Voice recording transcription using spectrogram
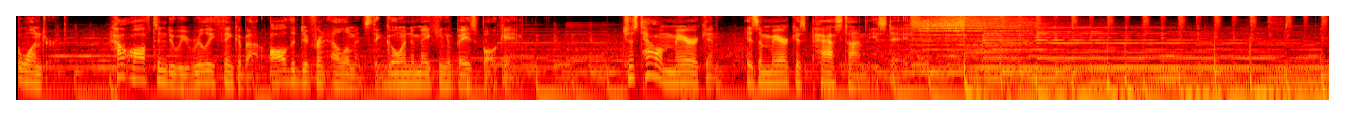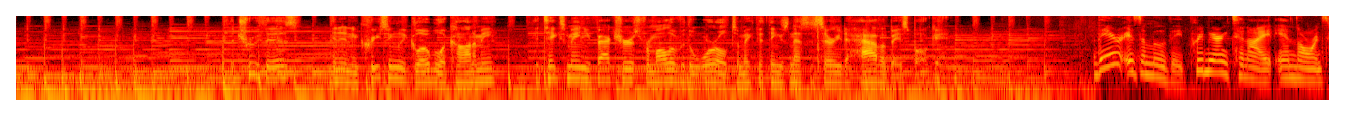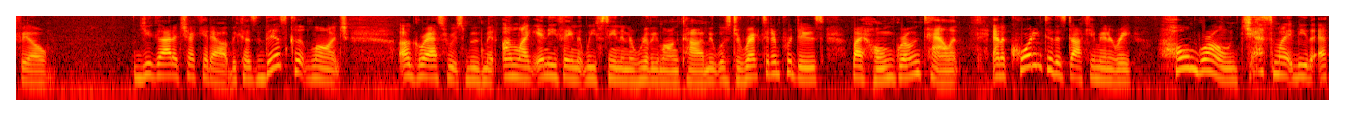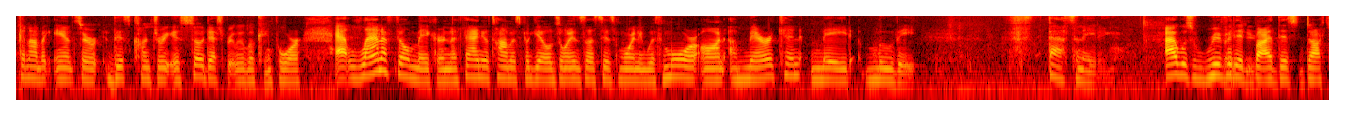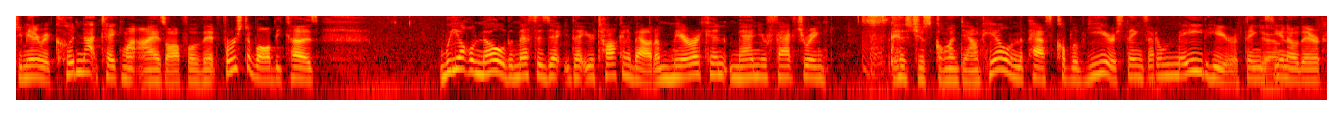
I wonder, how often do we really think about all the different elements that go into making a baseball game? Just how American is America's pastime these days? The truth is, in an increasingly global economy, it takes manufacturers from all over the world to make the things necessary to have a baseball game. There is a movie premiering tonight in Lawrenceville. You got to check it out because this could launch a grassroots movement unlike anything that we've seen in a really long time. It was directed and produced by homegrown talent. And according to this documentary, homegrown just might be the economic answer this country is so desperately looking for. Atlanta filmmaker Nathaniel Thomas McGill joins us this morning with more on American Made Movie. Fascinating. I was riveted by this documentary. Could not take my eyes off of it. First of all, because we all know the message that, that you're talking about. American manufacturing has just gone downhill in the past couple of years. Things that are made here, things, yeah. you know, they're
